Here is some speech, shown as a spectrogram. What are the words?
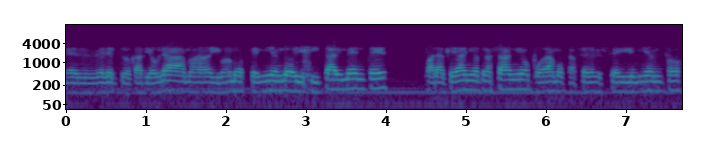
el electrocardiograma y vamos teniendo digitalmente para que año tras año podamos hacer el seguimiento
